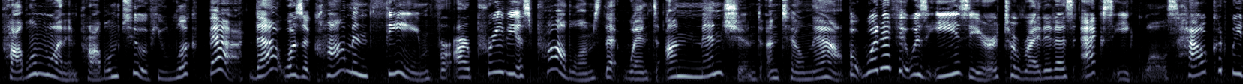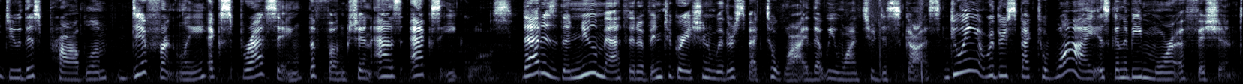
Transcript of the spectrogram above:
Problem 1 and problem 2, if you look back, that was a common theme for our previous problems that went unmentioned until now. But what if it was easier to write it as x equals? How could we do this problem differently expressing the function as x equals? That is the new method of integration with respect respect to y that we want to discuss. Doing it with respect to y is going to be more efficient.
